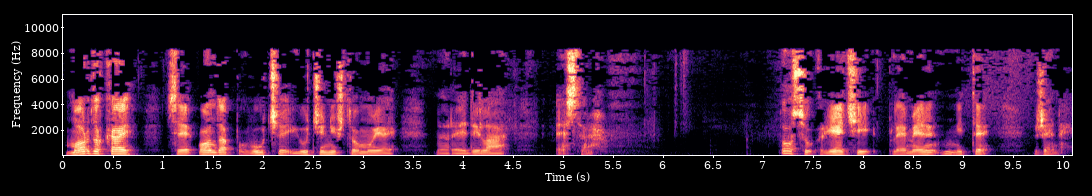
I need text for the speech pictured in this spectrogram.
Mordokaj se onda povuče i učini što mu je naredila Estera. To su riječi plemenite žene.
